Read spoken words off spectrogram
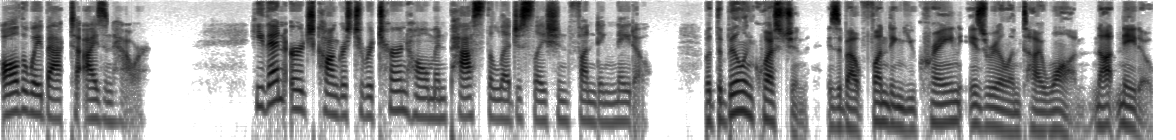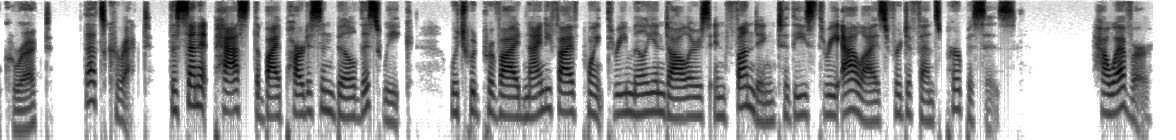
all the way back to Eisenhower. He then urged Congress to return home and pass the legislation funding NATO. But the bill in question is about funding Ukraine, Israel, and Taiwan, not NATO, correct? That's correct. The Senate passed the bipartisan bill this week, which would provide $95.3 million in funding to these three allies for defense purposes. However,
